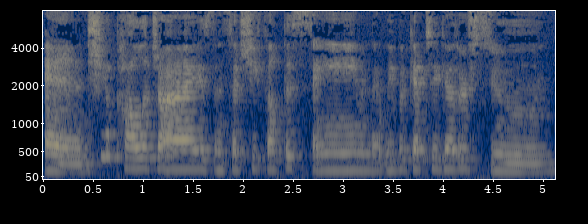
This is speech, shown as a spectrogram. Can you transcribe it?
And she apologized and said she felt the same and that we would get together soon.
